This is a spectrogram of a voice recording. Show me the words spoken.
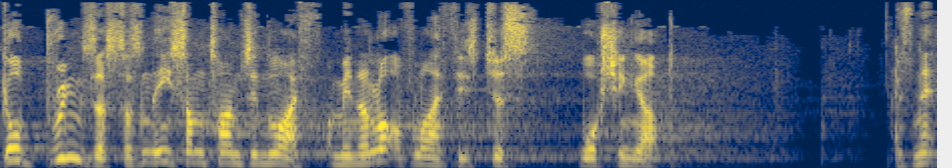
God brings us, doesn't He, sometimes in life? I mean, a lot of life is just washing up isn't it?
